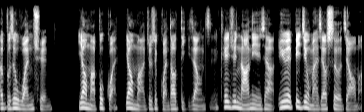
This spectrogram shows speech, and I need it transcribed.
而不是完全。要么不管，要么就是管到底这样子，可以去拿捏一下，因为毕竟我们还是要社交嘛，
